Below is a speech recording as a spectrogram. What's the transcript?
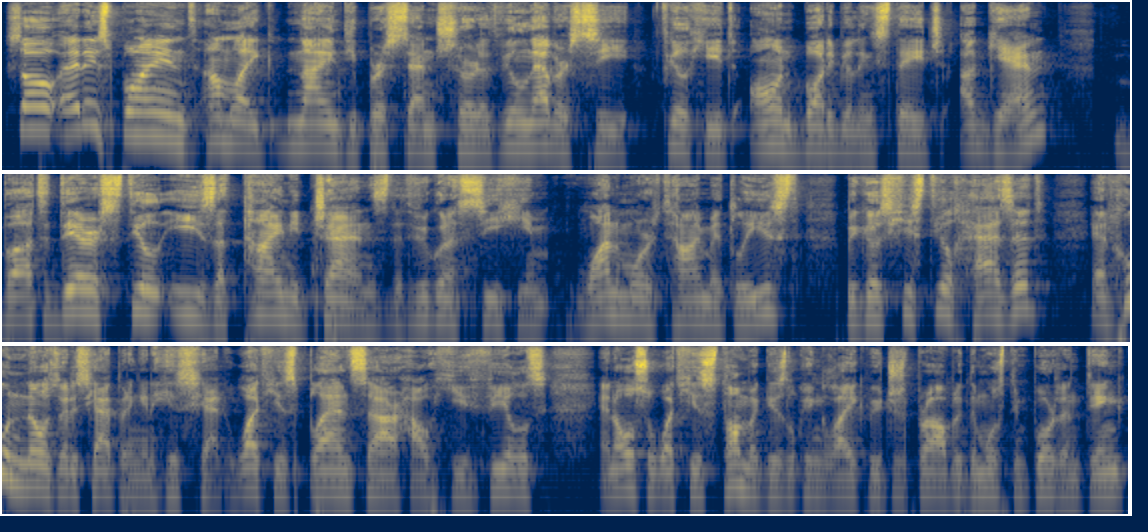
So at this point, I'm like 90% sure that we'll never see Phil Heath on bodybuilding stage again, but there still is a tiny chance that we're gonna see him one more time at least, because he still has it, and who knows what is happening in his head, what his plans are, how he feels, and also what his stomach is looking like, which is probably the most important thing.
